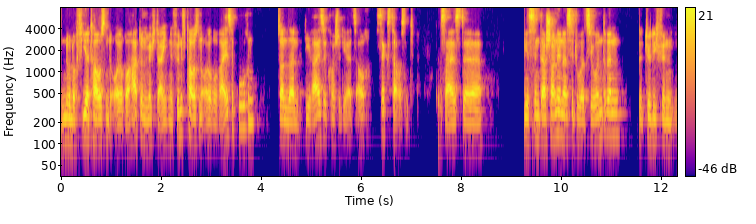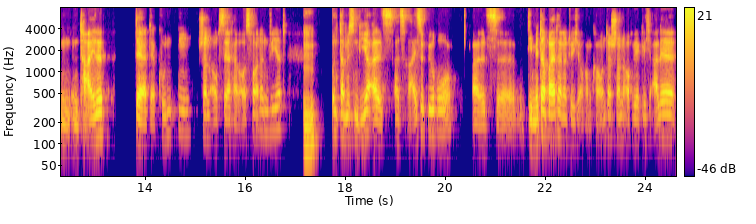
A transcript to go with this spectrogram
nur noch 4000 Euro hat und möchte eigentlich eine 5000 Euro Reise buchen, sondern die Reise kostet ja jetzt auch 6000. Das heißt, äh, wir sind da schon in einer Situation drin, natürlich für einen Teil der, der Kunden schon auch sehr herausfordernd wird. Mhm. Und da müssen wir als, als Reisebüro, als äh, die Mitarbeiter natürlich auch am Counter schon auch wirklich alle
